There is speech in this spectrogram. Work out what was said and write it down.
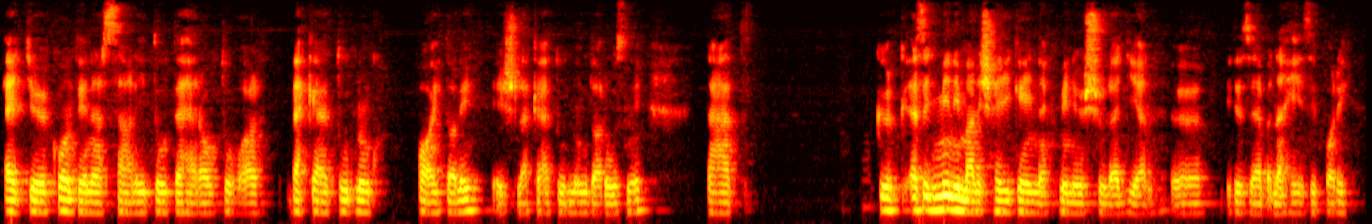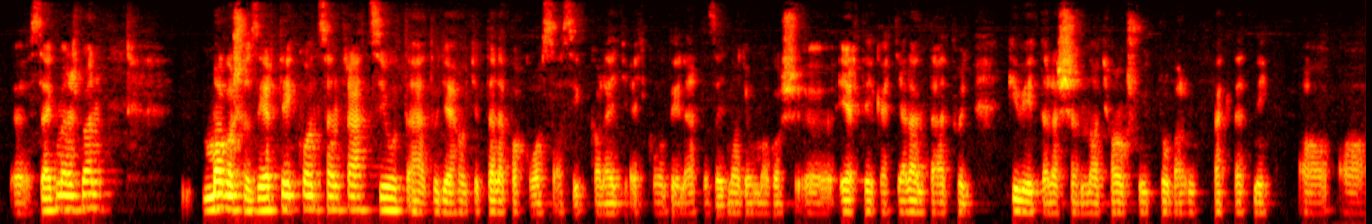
egy konténerszállító teherautóval be kell tudnunk hajtani, és le kell tudnunk daruzni. Tehát ez egy minimális helyigénynek minősül egy ilyen időzőben nehézipari ö, szegmensben. Magas az értékkoncentráció, tehát ugye, hogyha telepakolsz aszikkal egy, egy konténert, az egy nagyon magas ö, értéket jelent, tehát hogy kivételesen nagy hangsúlyt próbálunk fektetni a, a,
